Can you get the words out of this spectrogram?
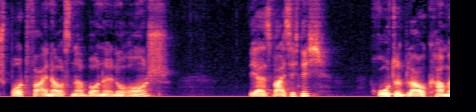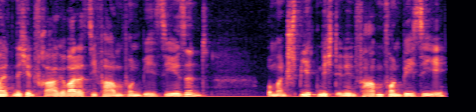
Sportvereine aus Narbonne in Orange? Ja, das weiß ich nicht. Rot und Blau kam halt nicht in Frage, weil das die Farben von Bézier sind. Und man spielt nicht in den Farben von Bézier.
